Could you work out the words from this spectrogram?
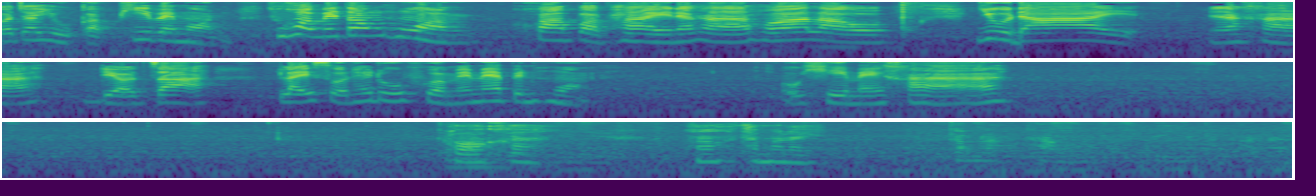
ก็จะอยู่กับพี่ใบหมอน ทุกคนไม่ต้องห่วงความปลอดภัยนะคะ เพราะว่าเราอยู่ได้นะคะ เดี๋ยวจะไลฟ์สดให้ดูเผื่อแม่แม่ๆเป็นห่วง โอเคไหมคะพอค่ะฮะทำอะไรกำลังทำอันนั้น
